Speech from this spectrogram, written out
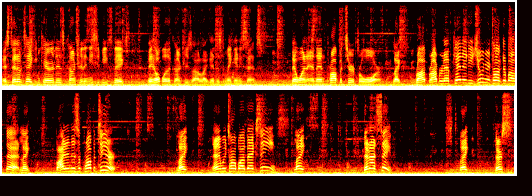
Instead of taking care of this country that needs to be fixed they help other countries out. Like it doesn't make any sense. They want and then profiteer for war. Like Rob, robert f. Kennedy jr talked about that. Like biden is a profiteer. Like and we talk about vaccines. Like they're not safe. Like there's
